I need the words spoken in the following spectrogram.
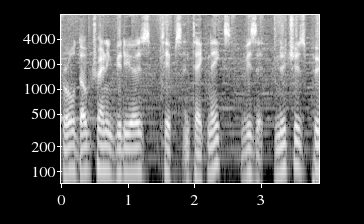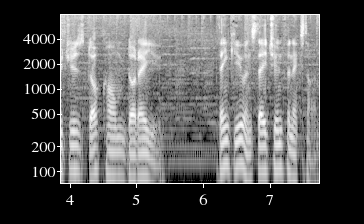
For all dog training videos, tips, and techniques, visit noochespooches.com.au. Thank you and stay tuned for next time.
